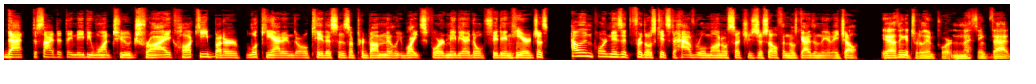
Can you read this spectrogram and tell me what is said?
that decide that they maybe want to try hockey, but are looking at it and go, okay, this is a predominantly white sport. Maybe I don't fit in here. Just how important is it for those kids to have role models such as yourself and those guys in the NHL? Yeah, I think it's really important. I think that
